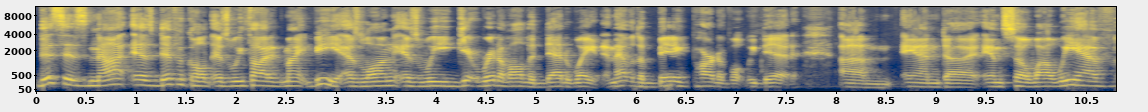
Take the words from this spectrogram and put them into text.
This is not as difficult as we thought it might be as long as we get rid of all the dead weight. And that was a big part of what we did. Um, and, uh, and so while we have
